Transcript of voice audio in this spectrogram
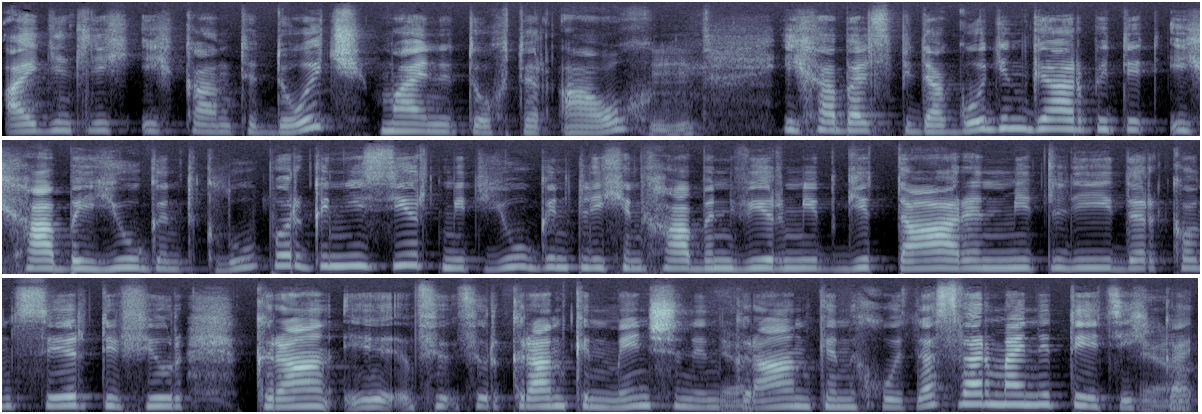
Eigentlich, ich kannte Deutsch, meine Tochter auch. Ich habe als Pädagogin gearbeitet. Ich habe Jugendclub organisiert. Mit Jugendlichen haben wir mit Gitarren, mit Lieder, Konzerte für, kran äh, für, für kranken Menschen in Krankenhäusern. Das war meine Tätigkeit.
